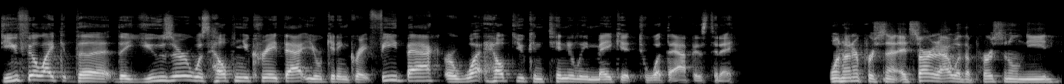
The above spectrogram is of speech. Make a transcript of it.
Do you feel like the the user was helping you create that? You were getting great feedback, or what helped you continually make it to what the app is today? 100%. It started out with a personal need,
